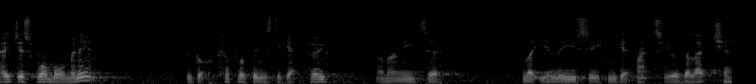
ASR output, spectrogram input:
Okay, just one more minute. We've got a couple of things to get through, and I need to let you leave so you can get back to your other lecture.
